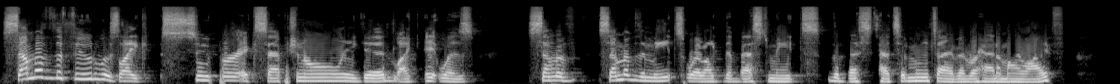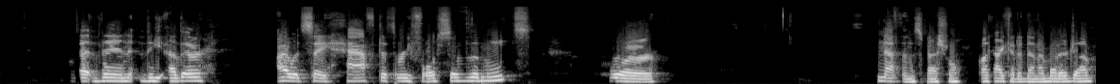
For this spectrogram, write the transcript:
some of the food was like super exceptionally good. Like it was some of some of the meats were like the best meats, the best cuts of meats I have ever had in my life. But then the other, I would say half to three fourths of the meats were nothing special. Like I could have done a better job.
